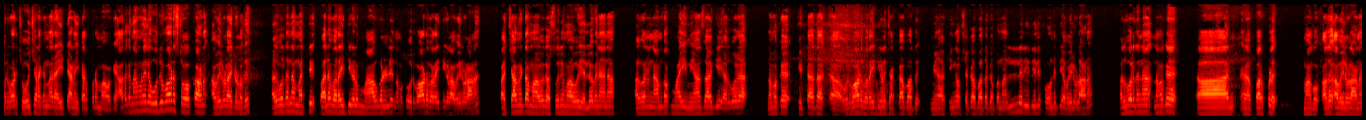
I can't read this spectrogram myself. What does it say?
ഒരുപാട് ചോദിച്ചടക്കുന്ന ഒരു ഐറ്റാണ് ഈ കർപ്പൂരം മാവൊക്കെ. അതൊക്കെ നമ്മളതിൽ ഒരുപാട് സ്റ്റോക്കാണ് അവൈലബിൾ ആയിട്ടുള്ളത്. അതുപോലെ തന്നെ മറ്റ് പല വെറൈറ്റികളും മാവുകളിൽ നമുക്ക് ഒരുപാട് വെറൈറ്റികൾ അവൈലബിൾ ആണ്. കച്ചാമിട്ട മാവ് കസ്തൂരി മാവ് യെല്ലോ ബനാന അതുപോലെ നാംഡോക് മായി മിയാസാക്കി അതുപോലെ നമുക്ക് കിട്ടാത്ത ഒരുപാട് വെറൈറ്റികൾ ചക്കാപ്പാത്ത് കിങ് ഓഫ് ചക്കാപ്പാത്തൊക്കെ ഇപ്പം നല്ല രീതിയിൽ ക്വാണ്ടിറ്റി അവൈലബിൾ ആണ്. അതുപോലെ തന്നെ നമുക്ക് പർപ്പിൾ മാങ്കോ അത് അവൈലബിൾ ആണ്.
